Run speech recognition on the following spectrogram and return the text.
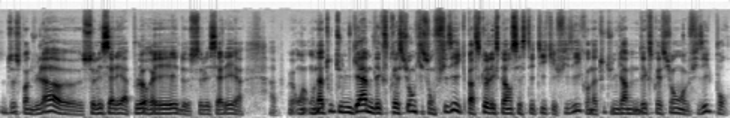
de ce point de vue-là, euh, se laisser aller à pleurer, de se laisser aller à... On, a toute une gamme d'expressions qui sont physiques, parce que l'expérience esthétique est physique, on a toute une gamme d'expressions euh, physiques pour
